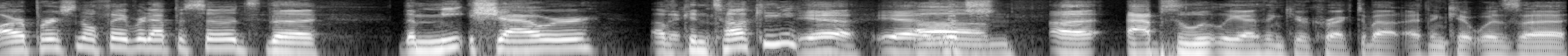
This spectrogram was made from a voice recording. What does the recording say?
our personal favorite episodes, the the meat shower of Kentucky. Yeah, yeah. which Um, uh, absolutely, I think you're correct about. I think it was. Uh,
